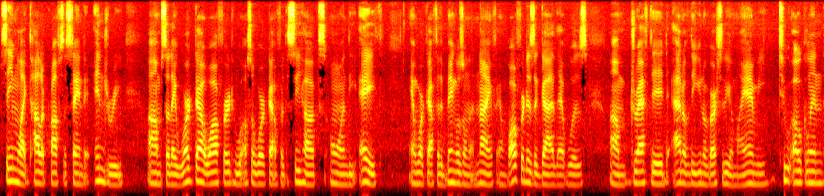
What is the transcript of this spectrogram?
seemed like Tyler Kroft sustained an injury. Um, so they worked out Walford, who also worked out for the Seahawks on the 8th and worked out for the Bengals on the 9th. And Walford is a guy that was um, drafted out of the University of Miami to Oakland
